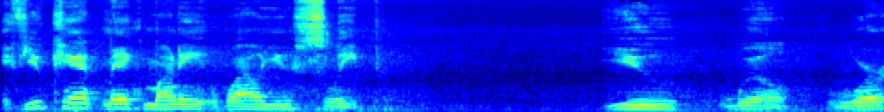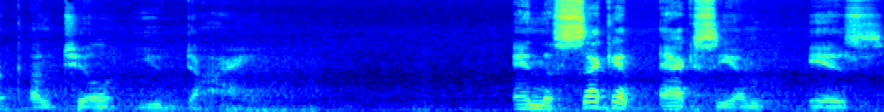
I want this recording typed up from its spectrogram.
if you can't make money while you sleep, you will work until you die. And the second axiom is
